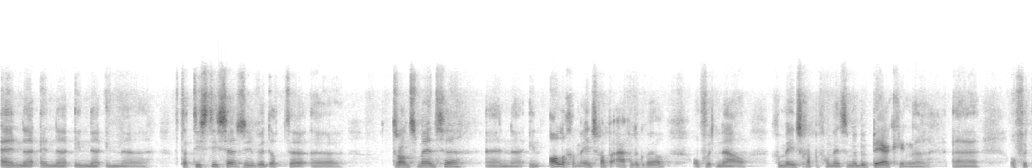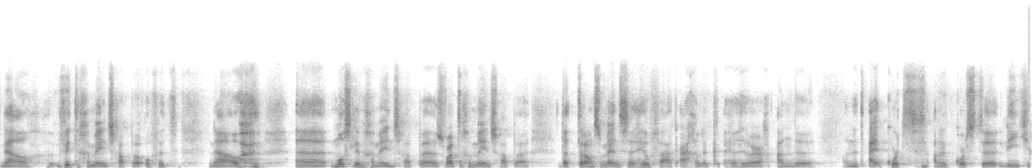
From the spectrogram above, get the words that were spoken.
en, eh, en in, in statistisch zien we dat trans mensen en eh, in alle gemeenschappen eigenlijk wel, of het nou gemeenschappen van mensen met beperkingen, eh, of het nou witte gemeenschappen, of het nou eh, moslimgemeenschappen, zwarte gemeenschappen, dat trans mensen heel vaak eigenlijk heel, heel erg aan, de, aan, het, kort, aan het kortste lintje,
